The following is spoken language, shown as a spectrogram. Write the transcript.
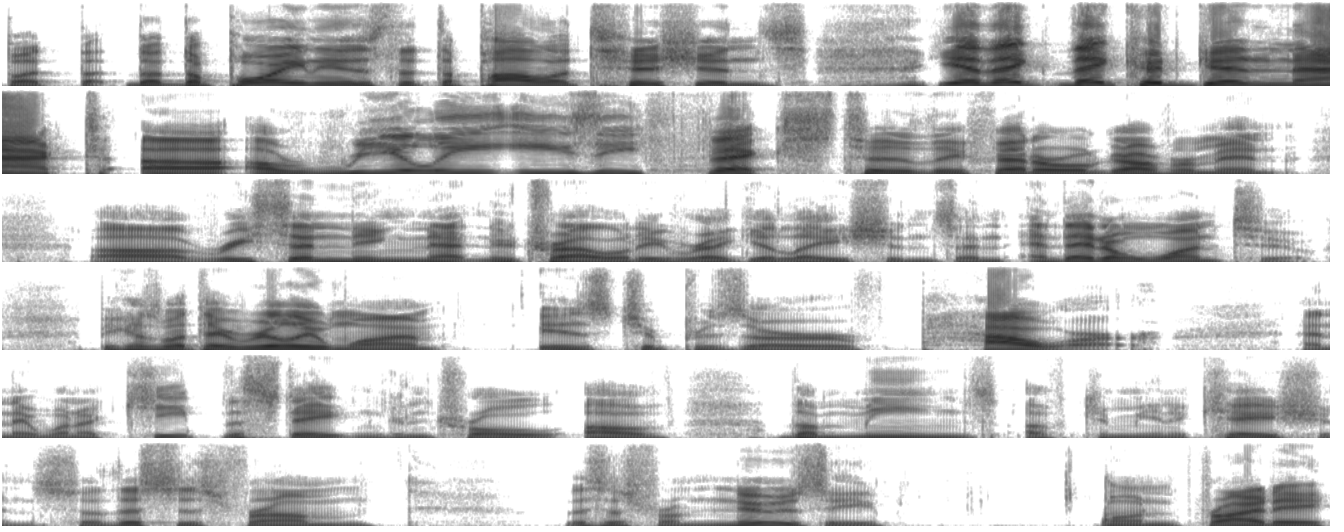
but the the, the point is that the politicians, yeah, they they could get an act uh, a really easy fix to the federal government uh, rescinding net neutrality regulations, and and they don't want to because what they really want is to preserve power and they want to keep the state in control of the means of communication. So this is from this is from Newsy on Friday.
